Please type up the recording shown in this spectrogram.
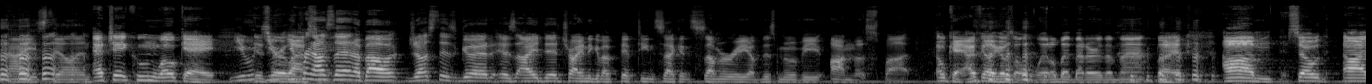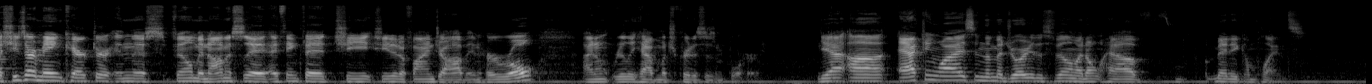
Um, nice, Dylan. Eche Kunwoke you is you, her you last pronounced name. that about just as good as I did trying to give a 15 second summary of this movie on the spot. Okay, I feel like it was a little bit better than that, but um, so uh, she's our main character in this film, and honestly, I think that she she did a fine job in her role. I don't really have much criticism for her. Yeah, uh, acting wise, in the majority of this film, I don't have many complaints.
